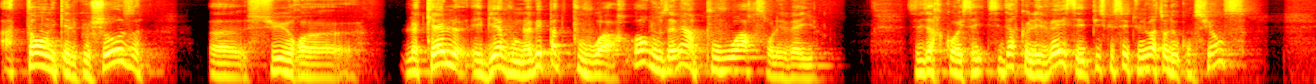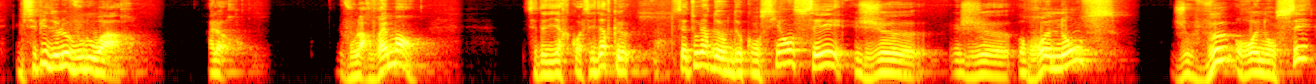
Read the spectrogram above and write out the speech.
attendre quelque chose euh, sur lequel, eh bien, vous n'avez pas de pouvoir. Or, vous avez un pouvoir sur l'éveil. C'est-à-dire que l'éveil, puisque c'est une ouverture de conscience, il suffit de le vouloir. Alors, vouloir vraiment. C'est-à-dire quoi? C'est-à-dire que cette ouverture de, conscience, c'est je, renonce, je veux renoncer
